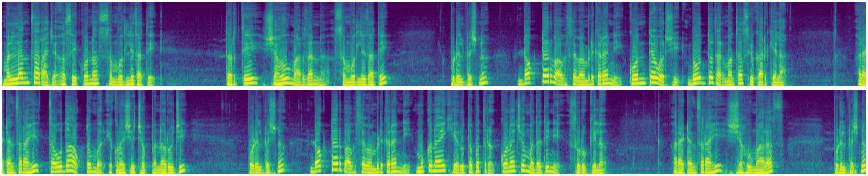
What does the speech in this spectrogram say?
मल्लांचा राजा असे कोणास संबोधले जाते? तर ते शाहू महाराजांना संबोधले जाते. पुढील प्रश्न डॉक्टर बाबासाहेब आंबेडकरांनी कोणत्या वर्षी बौद्ध धर्माचा स्वीकार केला? राईट आन्सर आहे चौदा ऑक्टोंबर एकोणीसशे छप्पन्न रोजी. पुढील प्रश्न डॉक्टर बाबासाहेब आंबेडकरांनी मुकनायक हे वृत्तपत्र कोणाच्या मदतीने सुरू केलं? राईट आन्सर आहे शाहू महाराज. पुढील प्रश्न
